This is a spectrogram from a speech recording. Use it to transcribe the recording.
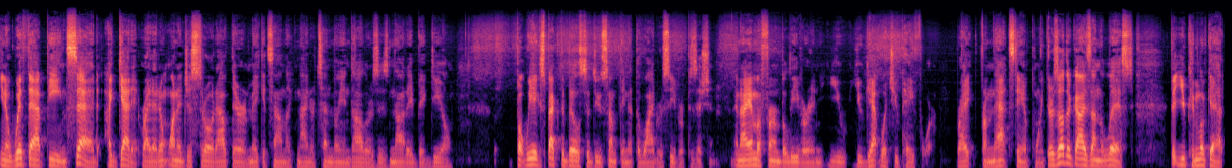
you know, with that being said, I get it, right? I don't want to just throw it out there and make it sound like nine or $10 million is not a big deal but we expect the Bills to do something at the wide receiver position. And I am a firm believer in you you get what you pay for, right? From that standpoint. There's other guys on the list that you can look at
